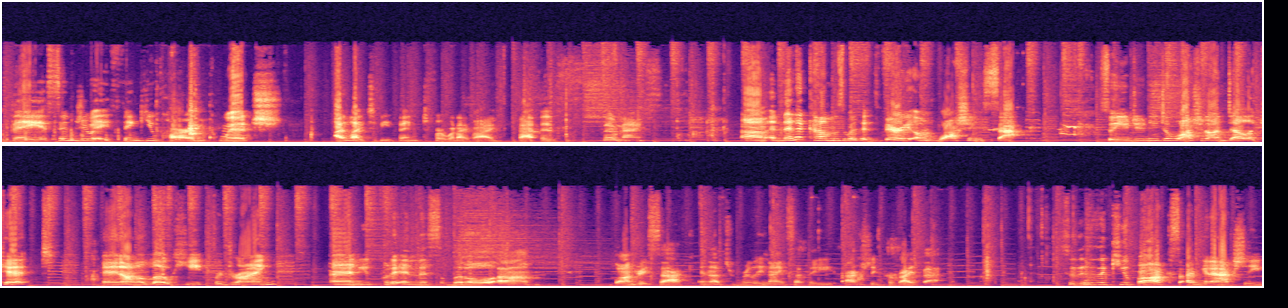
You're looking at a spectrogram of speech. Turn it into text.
They send you a thank you card, which I like to be thanked for what I buy. That is so nice. Um, and then it comes with its very own washing sack. So you do need to wash it on delicate and on a low heat for drying and you put it in this little um, laundry sack and that's really nice that they actually provide that. So this is a cute box. I'm gonna actually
